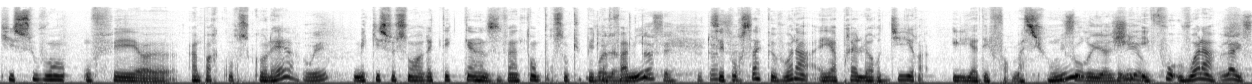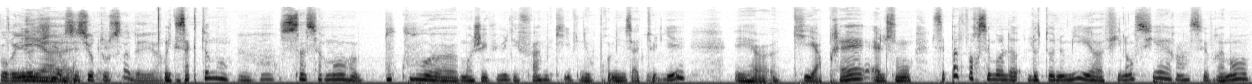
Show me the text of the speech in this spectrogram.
qui souvent ont fait euh, un parcours scolaire, mais qui se sont arrêtés 15-20 ans pour s'occuper de leur famille. C'est pour ça que voilà, et après leur dire il y a des formations. Il faut réagir. Il faut, voilà. Là, il faut réagir. Euh, c'est surtout ça, d'ailleurs. Exactement. Mhm. Sincèrement, beaucoup. Euh, moi, j'ai vu des femmes qui venaient aux premiers ateliers et qui après, elles ont. C'est pas forcément l'autonomie financière. Hein, c'est vraiment.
